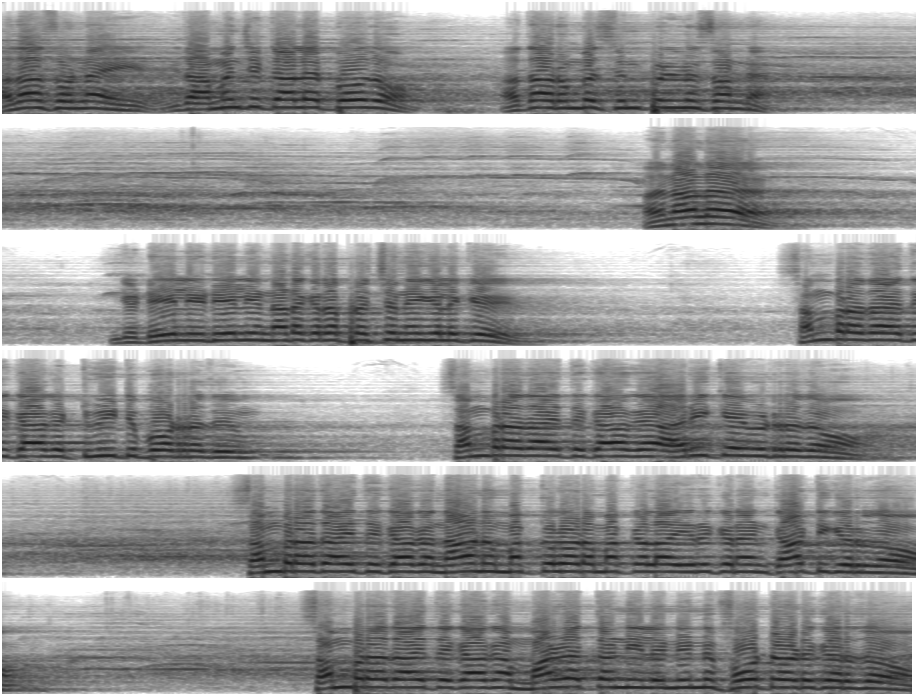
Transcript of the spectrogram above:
அதான் சொன்னேன் இது அமைஞ்சிட்டாலே போதும். அதான் ரொம்ப சிம்பிள்னு சொன்னேன். அதனால இங்க டெய்லி டெய்லி நடக்கிற பிரச்சனைகளுக்கு சம்பிரதாயத்துக்காக ட்வீட் போடுறதும் சம்பிரதாயத்துக்காக அறிக்கை விடுறதும் சம்பிரதாயத்துக்காக நானும் மக்களோட மக்களா இருக்கிறேன்னு காட்டிக்கிறதும் சம்பிரதாயத்துக்காக மழை தண்ணியில நின்று போட்டோ எடுக்கிறதும்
